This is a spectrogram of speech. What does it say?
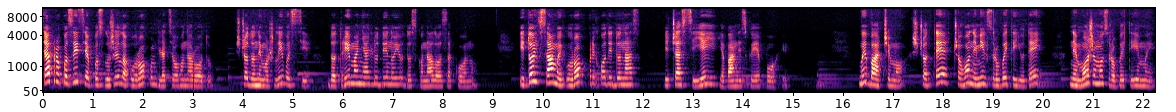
Ця пропозиція послужила уроком для цього народу щодо неможливості дотримання людиною досконалого закону. І той самий урок приходить до нас під час цієї євангельської епохи. Ми бачимо, що те, чого не міг зробити юдей, не можемо зробити і ми.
